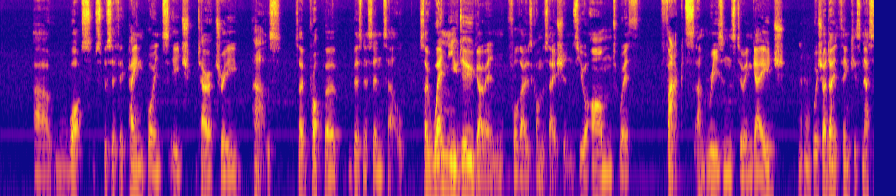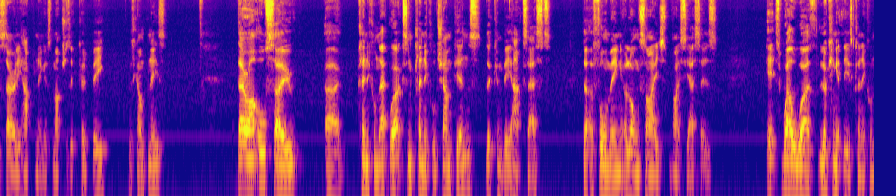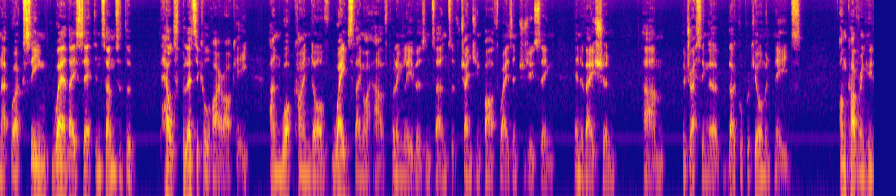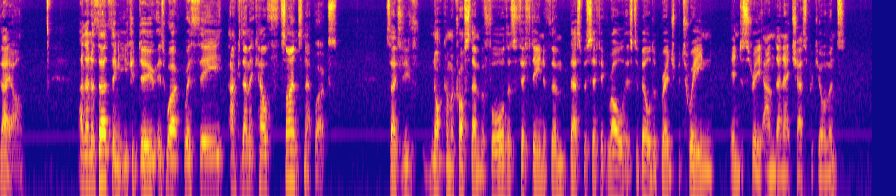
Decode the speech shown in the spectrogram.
uh, what specific pain points each territory has. So, proper business intel. So, when you do go in for those conversations, you're armed with facts and reasons to engage, mm-hmm. which I don't think is necessarily happening as much as it could be with companies. There are also uh, clinical networks and clinical champions that can be accessed that are forming alongside ICSs. It's well worth looking at these clinical networks, seeing where they sit in terms of the health political hierarchy and what kind of weights they might have, pulling levers in terms of changing pathways, introducing innovation, um, addressing the local procurement needs, uncovering who they are. And then a third thing that you could do is work with the academic health science networks. So if you've not come across them before, there's 15 of them. Their specific role is to build a bridge between industry and NHS procurement.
